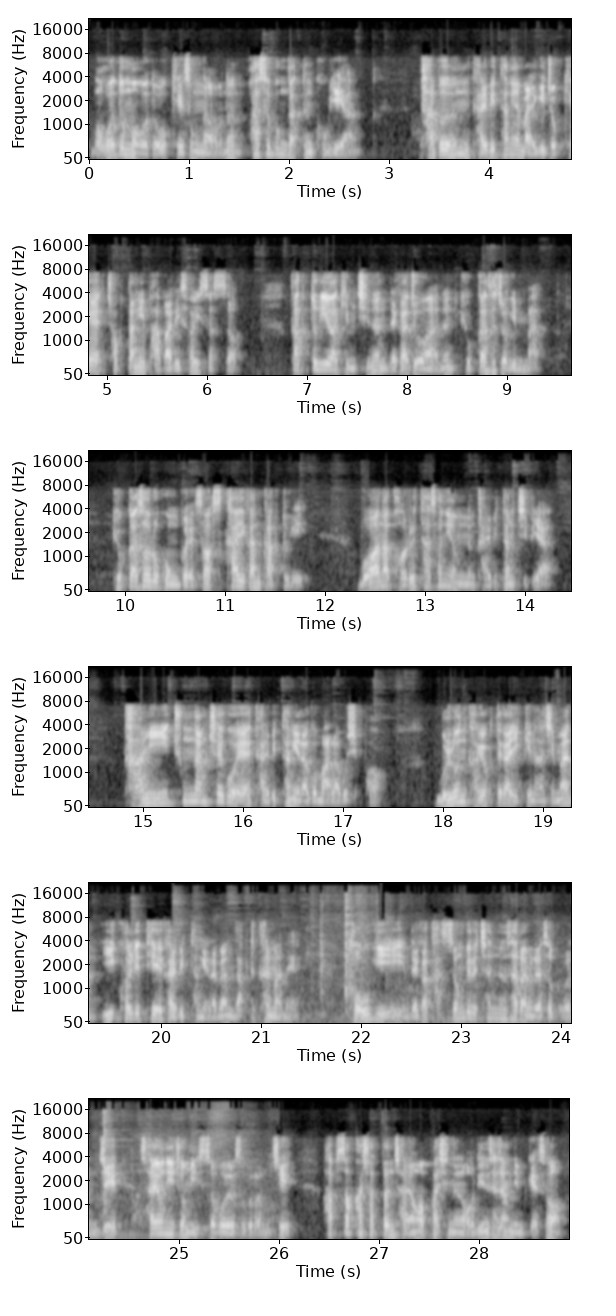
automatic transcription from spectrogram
먹어도 먹어도 계속 나오는 화수분 같은 고기 양. 밥은 갈비탕에 말기 좋게 적당히 밥알이 서 있었어. 깍두기와 김치는 내가 좋아하는 교과서적인 맛. 교과서로 공부해서 스카이 간 깍두기. 뭐 하나 거를 타선이 없는 갈비탕 집이야. 감히 충남 최고의 갈비탕이라고 말하고 싶어. 물론 가격대가 있긴 하지만 이 퀄리티의 갈비탕이라면 납득할 만해. 더욱이 내가 갓성비를 찾는 사람이라서 그런지 사연이 좀 있어 보여서 그런지 합석하셨던 자영업 하시는 어린 사장님께서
